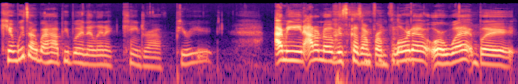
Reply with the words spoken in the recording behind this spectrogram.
Can we talk about how people in Atlanta can't drive? Period. I mean, I don't know if it's because I'm from Florida or what, but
